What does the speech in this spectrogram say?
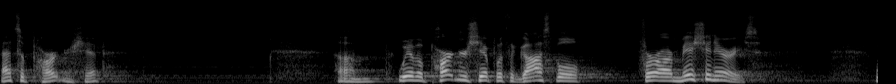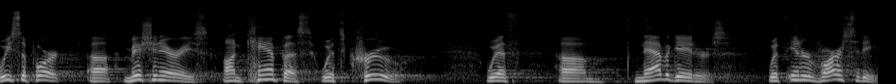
that's a partnership. Um, we have a partnership with the gospel for our missionaries. We support uh, missionaries on campus with Cru, with um, navigators, with InterVarsity.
